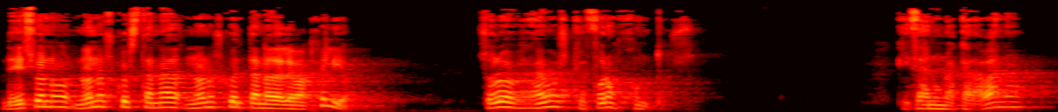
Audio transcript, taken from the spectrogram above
De eso no, no nos, cuesta nada, no nos cuenta nada el Evangelio. Solo sabemos que fueron juntos. Quizá en una caravana,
